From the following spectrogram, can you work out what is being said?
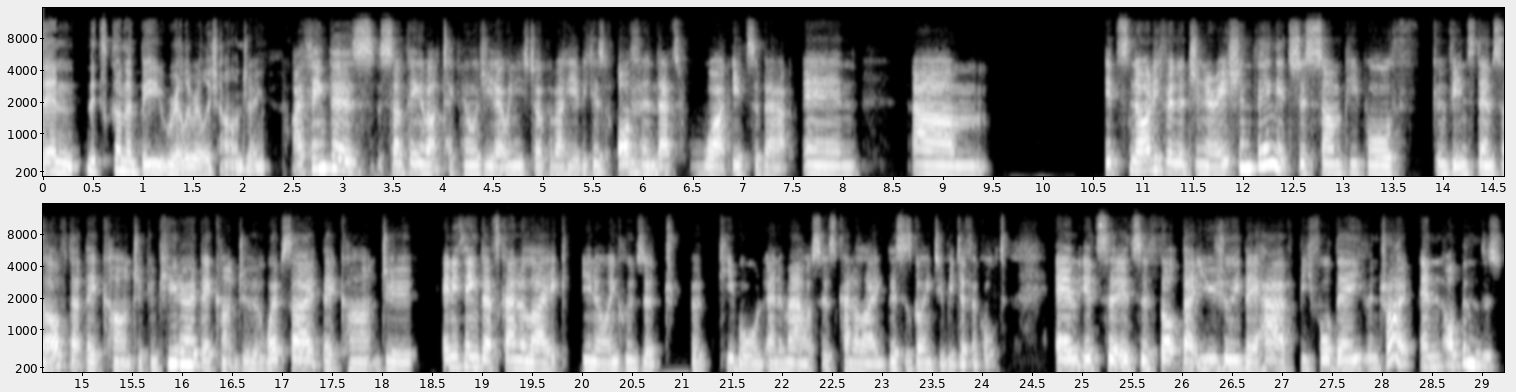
then it's going to be really, really challenging. I think there's something about technology that we need to talk about here because often mm-hmm. that's what it's about. And um, it's not even a generation thing, it's just some people convince themselves that they can't do computer, they can't do a website, they can't do anything that's kind of like, you know, includes a, a keyboard and a mouse It's kind of like, this is going to be difficult and it's a, it's a thought that usually they have before they even try and open this,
